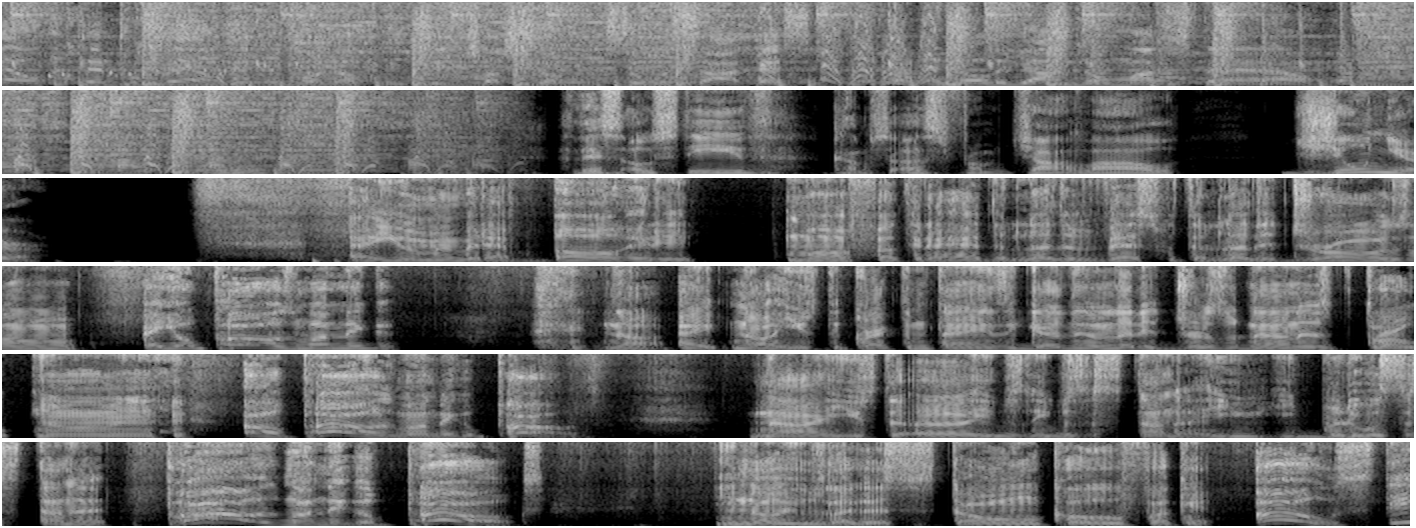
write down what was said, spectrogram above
I then prevail. Run up and get touched up. Suicide, that's it. And all of y'all know my style. This O Steve comes to us from Jalal Jr. Hey, you remember that bald headed motherfucker that had the leather vest with the leather drawers on? Hey, yo, pause, my nigga. no, hey, no, he used to crack them things together and let it drizzle down his throat. You know what I mean? oh, pause, my nigga, pause. Nah, he used to. uh He was he was a stunner. He he really was a stunner. Pause, my nigga, pause. You know, he was like a stone cold fucking. Oh, Steve.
